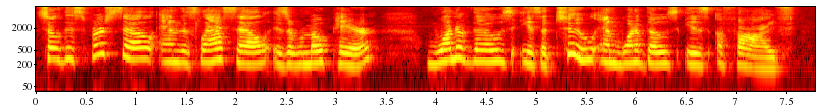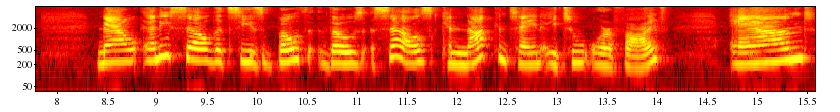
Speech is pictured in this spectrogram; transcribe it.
So this first cell and this last cell is a remote pair. One of those is a 2 and one of those is a 5. Now, any cell that sees both those cells cannot contain a 2 or a 5, and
